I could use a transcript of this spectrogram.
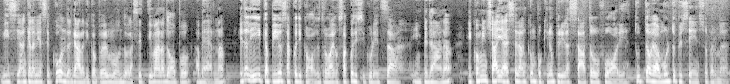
vinsi anche la mia seconda gara di Coppa del Mondo la settimana dopo a Berna e da lì capii un sacco di cose, trovai un sacco di sicurezza in pedana e cominciai a essere anche un pochino più rilassato fuori. Tutto aveva molto più senso per me.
